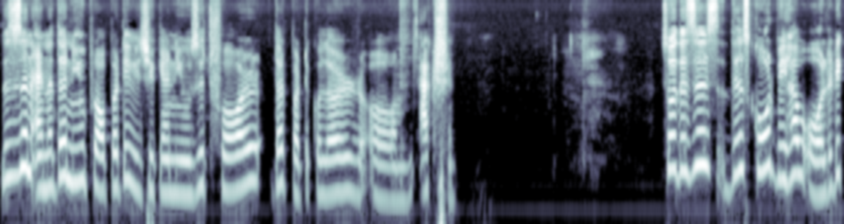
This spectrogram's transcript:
this is an another new property which you can use it for that particular um, action so this is this code we have already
